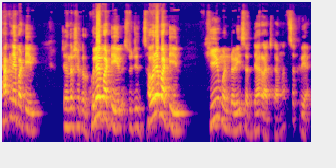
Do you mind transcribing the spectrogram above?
ठाकणे पाटील चंद्रशेखर घुले पाटील सुजित झवरे पाटील ही मंडळी सध्या राजकारणात सक्रिय आहे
